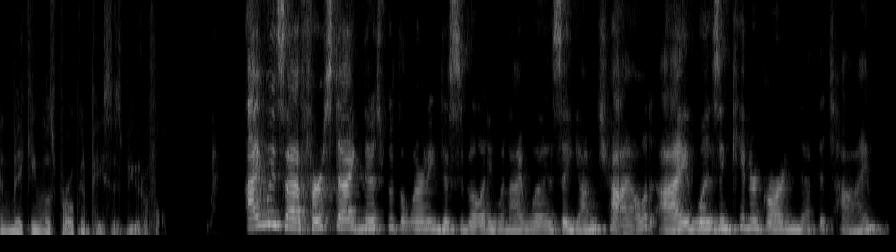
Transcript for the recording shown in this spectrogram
and making those broken pieces beautiful. I was uh, first diagnosed with a learning disability when I was a young child. I was in kindergarten at the time.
